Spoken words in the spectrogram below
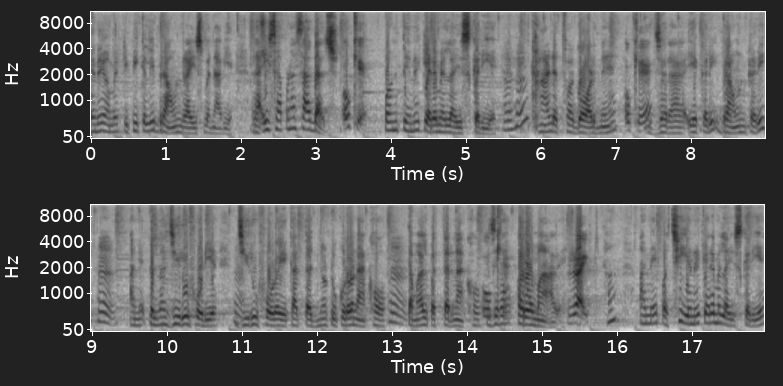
એને અમે ટિપિકલી બ્રાઉન રાઈસ બનાવીએ. રાઈસ આપણા સાદા જ. ઓકે પણ તેને કેરેમેલાઇઝ કરીએ. ખાંડ અથવા ગોળને. જરા એ કરી બ્રાઉન કરી અને પહેલા જીરું ફોડીએ. જીરું ફોડો એકાદ તજનો ટુકડો નાખો તમાલ પત્તર નાખો જરા અરોમા આવે. રાઈટ હા? અને પછી એને કેરેમેલાઇઝ કરીએ.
